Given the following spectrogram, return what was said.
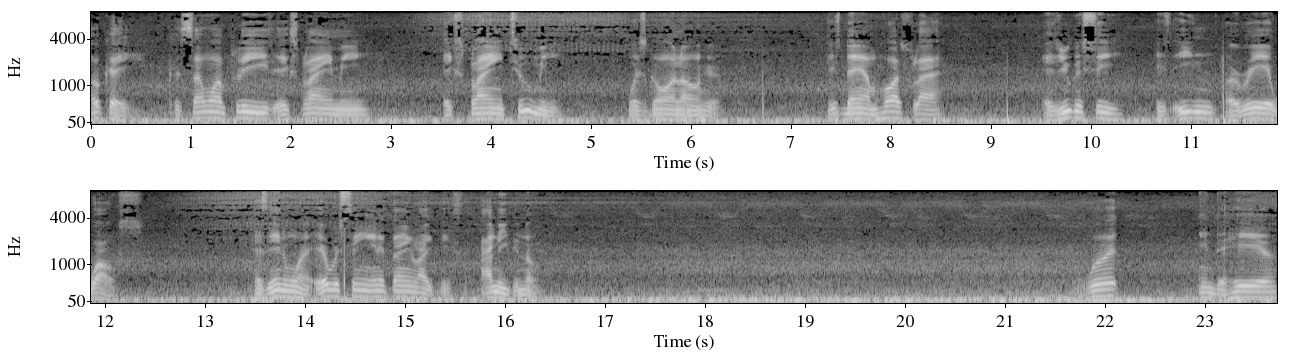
Okay, could someone please explain me, explain to me what's going on here? This damn horsefly, as you can see, is eating a red wasp. Has anyone ever seen anything like this? I need to know. What in the hell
